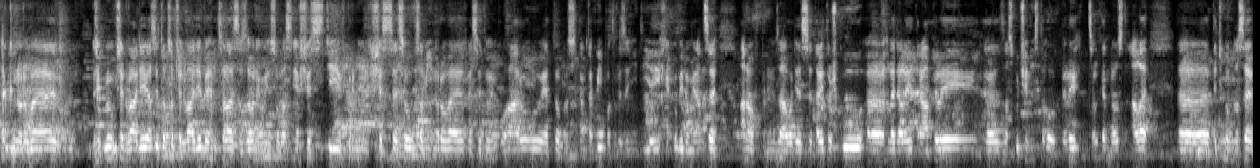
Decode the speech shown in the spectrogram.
Tak Norové řeknu, předvádějí asi to, co předvádějí během celé sezóny. Oni jsou vlastně v šesti, v prvních šestce jsou samý norové ve světovém poháru, je to prostě tam takový potvrzení té jejich jakoby, dominance. Ano, v prvním závodě se tady trošku uh, hledali, trápili, uh, zaskočení z toho byli celkem dost, ale uh, teď zase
